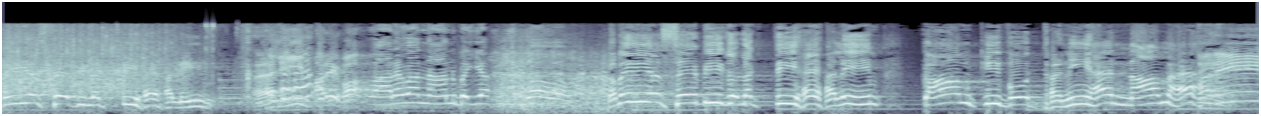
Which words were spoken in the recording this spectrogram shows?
طبیعت سے بھی لگتی ہے حلیم۔ حلیم؟ ارے واہ۔ ارے واہ نان بھیا۔ واہ واہ طبیعت سے بھی جو لگتی ہے حلیم کام کی وہ دھنی ہے نام ہے حلیم!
